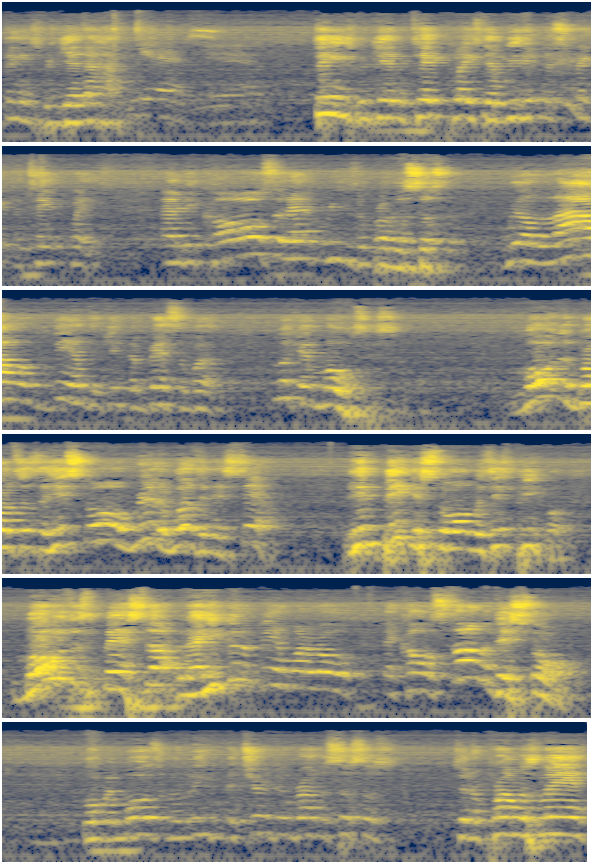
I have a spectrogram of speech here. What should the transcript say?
things begin to happen. Things begin to take place that we didn't expect to take place. And because of that reason, brother sister, we allow them to get the best of us. Look at Moses. Moses, brother and sister, his storm really wasn't himself. His biggest storm was his people. Moses messed up. Now, he could have been one of those that caused some of this storm. But when Moses was leading the children, brothers and sisters, to the promised land,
